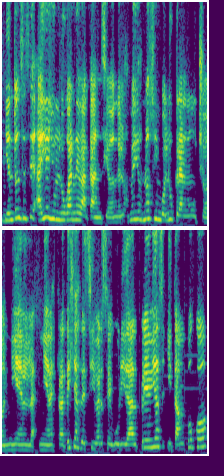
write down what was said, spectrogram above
Y entonces eh, ahí hay un lugar de vacancia donde los medios no se involucran mucho ni en, ni en estrategias de ciberseguridad previas y tampoco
